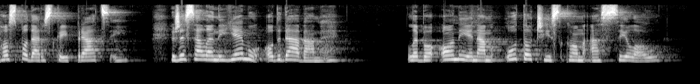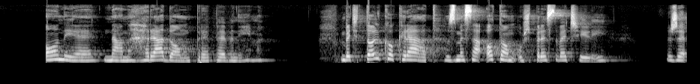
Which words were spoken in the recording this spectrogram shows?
hospodárskej práci. Že sa len jemu oddávame lebo On je nám útočiskom a silou. On je nám hradom prepevným. Veď toľkokrát sme sa o tom už presvedčili, že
